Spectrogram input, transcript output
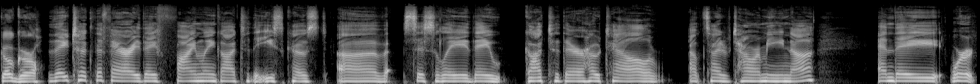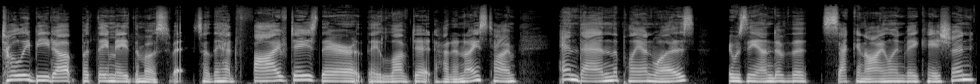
Go, girl. they took the ferry. They finally got to the east coast of Sicily. They got to their hotel outside of Taormina and they were totally beat up, but they made the most of it. So they had five days there. They loved it, had a nice time. And then the plan was it was the end of the second island vacation.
